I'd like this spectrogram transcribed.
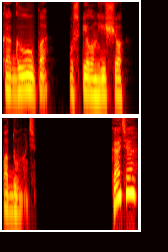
Как глупо, успел он еще подумать. Катя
